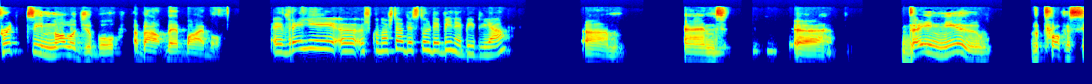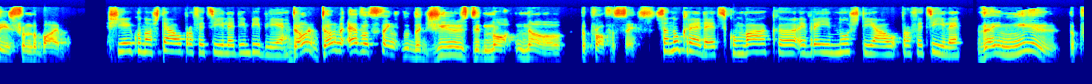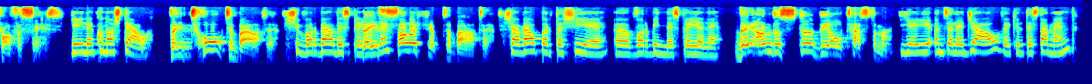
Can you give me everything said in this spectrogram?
pretty knowledgeable about their Bible. Evreii uh, își cunoșteau destul de bine Biblia Um, and uh, they knew the prophecies from the Bible. și ei cunoșteau profețiile din Biblie. Don't, don't ever think that the Jews did not know the prophecies. Să nu credeți cumva că evreii nu știau profețiile. They knew the prophecies. Ei le cunoșteau They talked about it. și vorbeau despre They ele fellowshipped about it. și aveau părtășie uh, vorbind despre ele. They understood the Old Testament. Ei înțelegeau Vechiul Testament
